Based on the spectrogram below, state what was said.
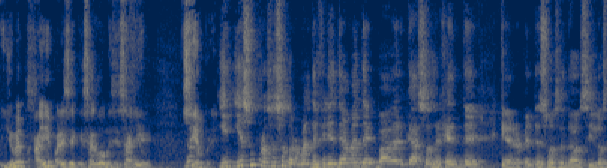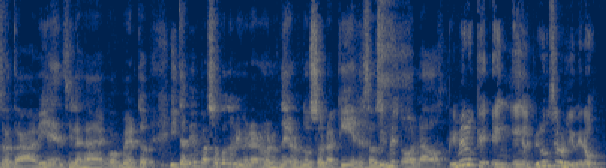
yo me, a mí me parece que es algo necesario, No, siempre. Y, y es un proceso normal. Definitivamente va a haber casos de gente que de repente su hacendado sí los trataba bien, sí les daba de comer. todo. Y también pasó cuando liberaron a los negros, no solo aquí, en Estados Unidos, en todos lados. Primero que en, en el Perú no se los liberó,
